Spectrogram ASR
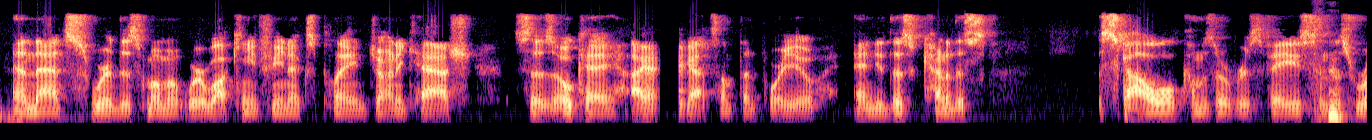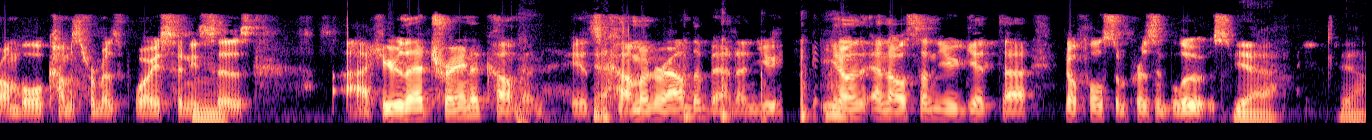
Yeah. And that's where this moment where Joaquin Phoenix playing Johnny Cash – says, "Okay, I, I got something for you," and this kind of this scowl comes over his face and this rumble comes from his voice, and he mm. says. I hear that train a coming. It's yeah. coming around the bend, and you, you know, and all of a sudden you get, uh, you know, Folsom Prison Blues. Yeah, yeah.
